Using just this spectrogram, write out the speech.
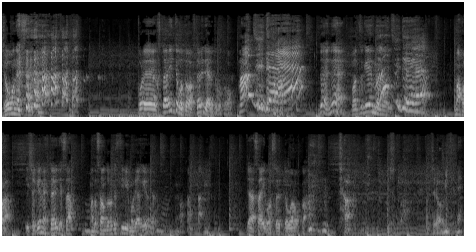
情熱 これ2人ってことは2人でやるってこと？マジで？だよね。罰ゲーム。マジで？まあほら一生懸命2人でさまたサウンドロケス TV 盛り上げようよ、うん。分かった。じゃあ最後はそうやって終わろうか。じゃあちょっと。こちらを見てね。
